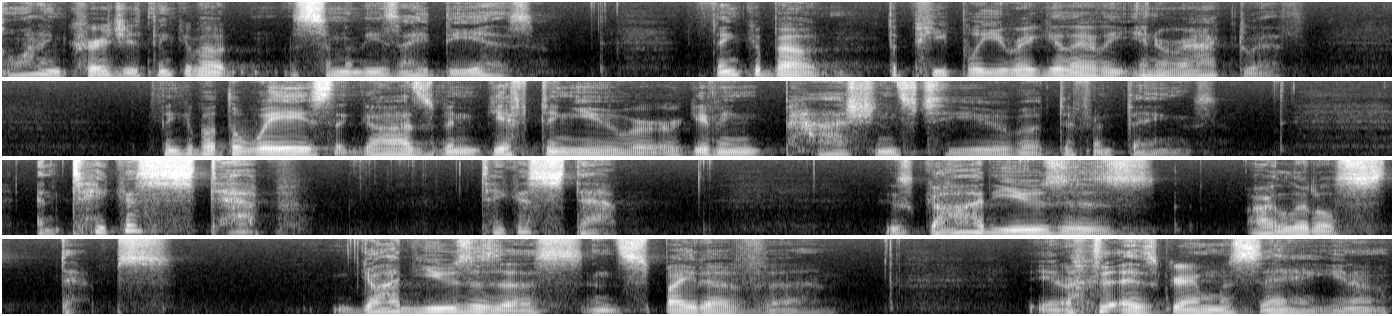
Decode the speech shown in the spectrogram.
I want to encourage you think about some of these ideas. Think about the people you regularly interact with. Think about the ways that God's been gifting you or, or giving passions to you about different things and take a step. Take a step. Because God uses our little steps. God uses us in spite of, uh, you know, as Graham was saying, you know,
